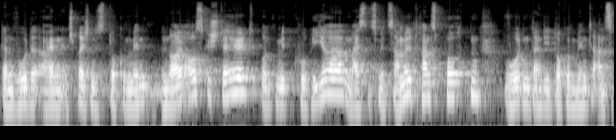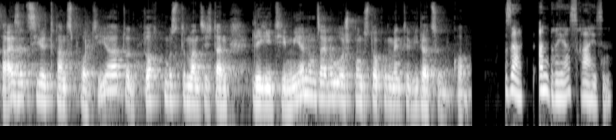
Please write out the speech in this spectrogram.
Dann wurde ein entsprechendes Dokument neu ausgestellt und mit Kurier, meistens mit Sammeltransporten, wurden dann die Dokumente ans Reiseziel transportiert und dort musste man sich dann legitimieren, um seine Ursprungsdokumente wiederzubekommen. Sagt Andreas Reisen.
